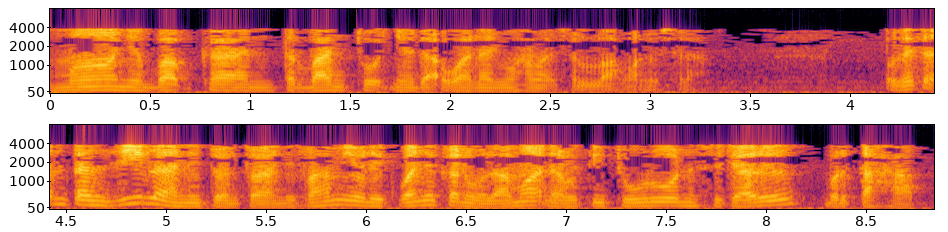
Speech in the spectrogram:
Menyebabkan terbantutnya dakwah Nabi Muhammad SAW Perkataan tanzilan ni tuan-tuan difahami oleh kebanyakan ulama dan reti turun secara bertahap.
